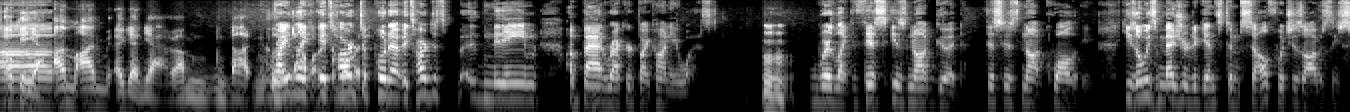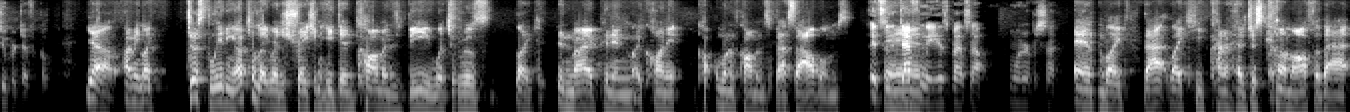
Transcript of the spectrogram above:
Okay, yeah, uh, I'm, I'm again, yeah, I'm not right. Like it's hard moment. to put out. It's hard to name a bad record by Kanye West, mm-hmm. where like this is not good. This is not quality. He's always measured against himself, which is obviously super difficult. Yeah, I mean, like just leading up to late registration, he did Common's Be, which was like, in my opinion, like one of Common's best albums. It's and, definitely his best album, one hundred percent. And like that, like he kind of had just come off of that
